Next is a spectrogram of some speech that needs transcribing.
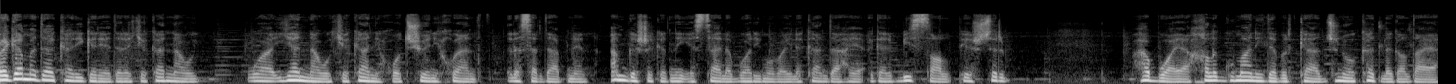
ڕێگا مەدە کاریگەریە دەرەکیەکان و یان ناوەکیەکانی خۆت شوێنی خۆیان لەسەر دابنێن، ئەم گەشەکردنەی ئێستا لە بواری مۆبایلەکاندا هەیە ئەگەر بیست ساڵ پێشتر هەبوایە خەڵک گومانی دەبرد کە جنۆکەت لەگەڵدایە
